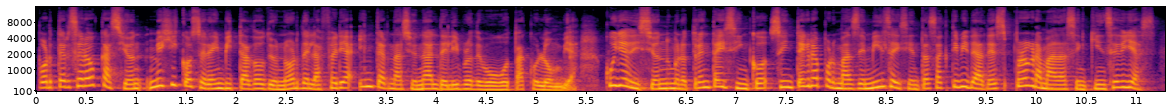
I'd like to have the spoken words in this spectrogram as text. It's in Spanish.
Por tercera ocasión, México será invitado de honor de la Feria Internacional del Libro de Bogotá, Colombia, cuya edición número 35 se integra por más de 1.600 actividades programadas en 15 días,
